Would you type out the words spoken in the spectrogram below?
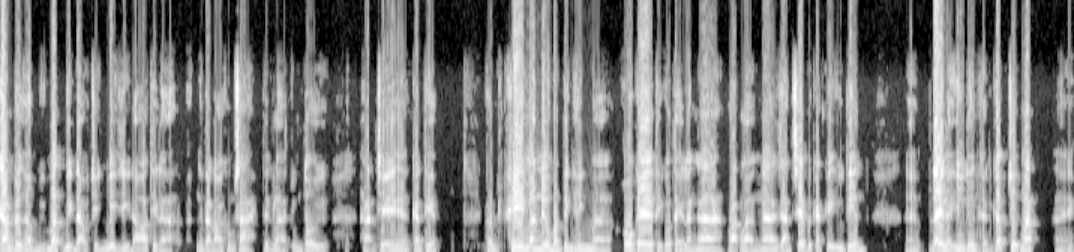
trong trường hợp bị mất bị đảo chính bị gì đó thì là người ta nói không sai tức là chúng tôi hạn chế can thiệp còn khi mà nếu mà tình hình mà ok thì có thể là nga hoặc là nga dàn xếp được các cái ưu tiên đây là ưu tiên khẩn cấp trước mắt Đấy.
